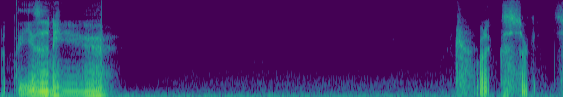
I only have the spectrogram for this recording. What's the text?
Put these in here. Electronic circuits.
